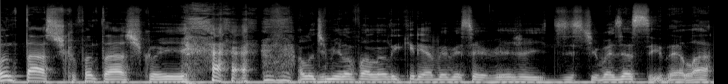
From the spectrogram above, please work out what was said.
Fantástico, fantástico. E a Ludmilla falando que queria beber cerveja e desistiu, mas é assim, né? Lá,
